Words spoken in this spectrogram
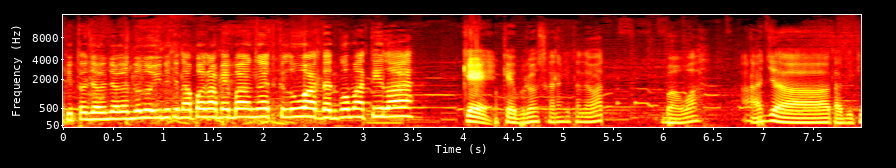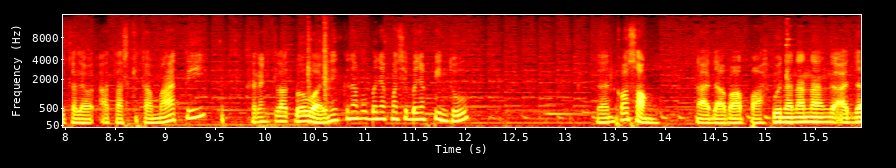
Kita jalan-jalan dulu. Ini kenapa rame banget keluar dan gua matilah. Oke, oke bro. Sekarang kita lewat bawah aja. Tadi kita lewat atas kita mati. Sekarang kita lewat bawah. Ini kenapa banyak masih banyak pintu dan kosong. Nggak ada apa-apa. Bonanana nggak ada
